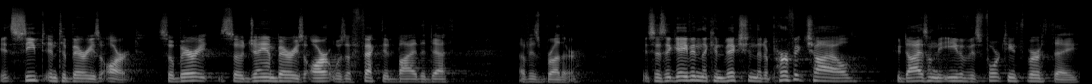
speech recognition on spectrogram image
it seeped into Barrie's art. So, Barrie, so J.M. Barrie's art was affected by the death of his brother. It says it gave him the conviction that a perfect child who dies on the eve of his 14th birthday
